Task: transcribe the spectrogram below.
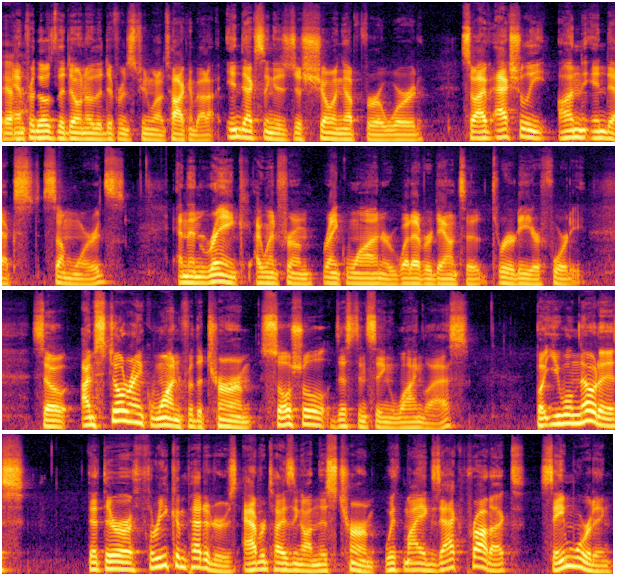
Yeah. And for those that don't know the difference between what I'm talking about, indexing is just showing up for a word. So I've actually unindexed some words, and then rank I went from rank one or whatever down to 30 or 40. So I'm still rank one for the term social distancing wine glass, but you will notice that there are three competitors advertising on this term with my exact product, same wording,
